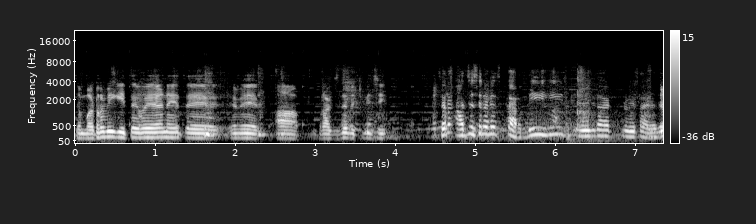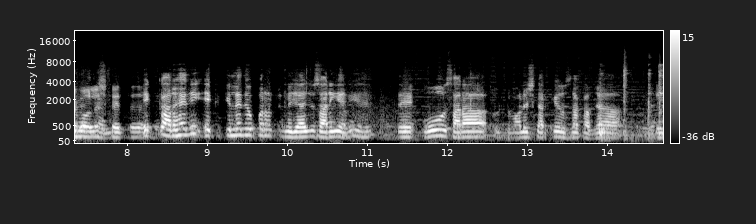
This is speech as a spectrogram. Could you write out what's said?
ਤੇ ਮਰਡਰ ਵੀ ਕੀਤੇ ਹੋਏ ਨੇ ਤੇ ਇਵੇਂ ਆ ਡਰੱਗਸ ਦੇ ਵਿੱਚ ਵੀ ਸੀ। ਸਰ ਅੱਜ ਸਿਰਫ ਇਸ ਘਰ ਦੀ ਹੀ ਜਿਹੜਾ ਡਿਮੋਲਿਸ਼ ਇੱਕ ਘਰ ਹੈ ਜੀ ਇੱਕ ਕਿੱਲੇ ਦੇ ਉੱਪਰ ਨਜਾਇਜ਼ ਉਸਾਰੀ ਹੈ ਜੀ ਇਹ। ਤੇ ਉਹ ਸਾਰਾ ਡਿਮੋਲਿਸ਼ ਕਰਕੇ ਉਸ ਦਾ ਕਬਜ਼ਾ ਜਿਹੜੀ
